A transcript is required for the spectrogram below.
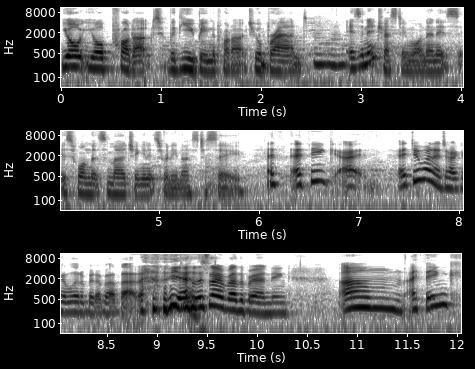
Your your product, with you being the product, your brand Mhm. is an interesting one, and it's it's one that's emerging, and it's really nice to see. I, I think I, I do want to talk a little bit about that. yeah, Good. let's talk about the branding. Um, I think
